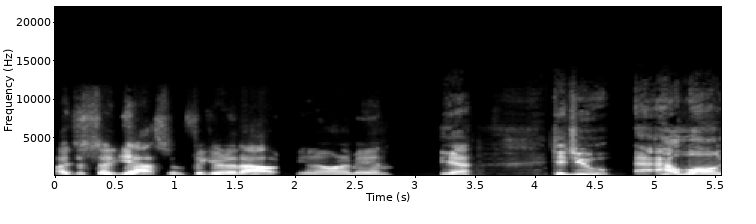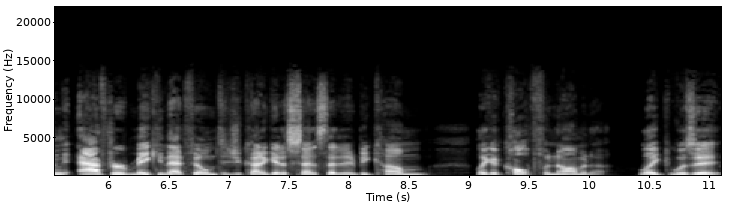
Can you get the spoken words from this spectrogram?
I just said yes and figured it out. You know what I mean? Yeah. Did you how long after making that film did you kind of get a sense that it had become like a cult phenomena? Like was it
